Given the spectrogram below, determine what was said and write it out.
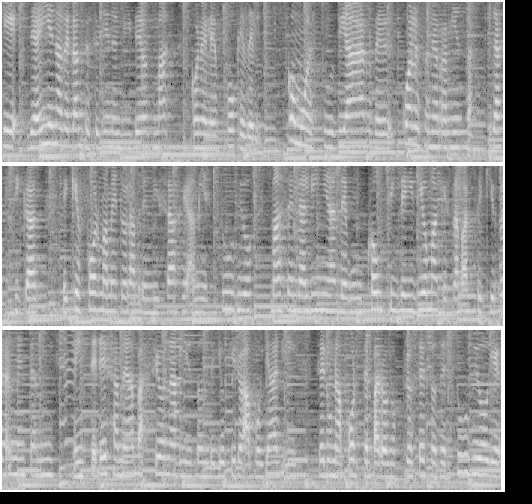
que de ahí en adelante se vienen videos más con el enfoque del cómo estudiar, de cuáles son herramientas prácticas, de qué forma meto el aprendizaje a mi estudio, más en la línea de un coaching de idioma, que es la parte que realmente a mí me interesa, me apasiona y es donde yo quiero apoyar y ser un aporte para los procesos de estudio, que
